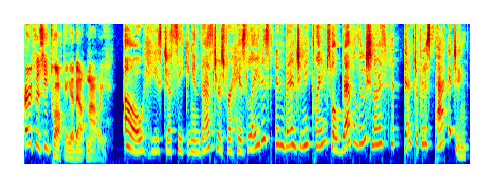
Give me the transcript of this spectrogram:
earth is he talking about, Molly? Oh, he's just seeking investors for his latest invention he claims will revolutionize the dentifrice packaging.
